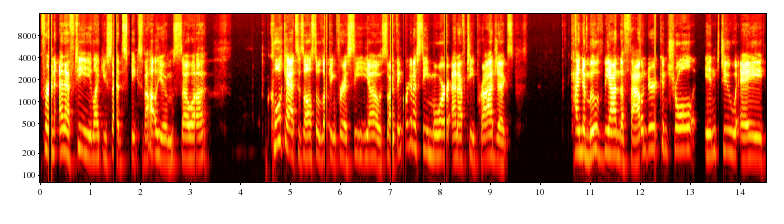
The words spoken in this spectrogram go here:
for an NFT, like you said, speaks volumes. So, uh, Cool Cats is also looking for a CEO. So I think we're going to see more NFT projects kind of move beyond the founder control into a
